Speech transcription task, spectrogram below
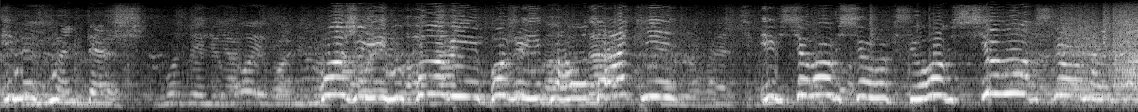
і не знайдеш. Божої любові, Божої благодаті і всього, всього, всього, всього, всього найкращого.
